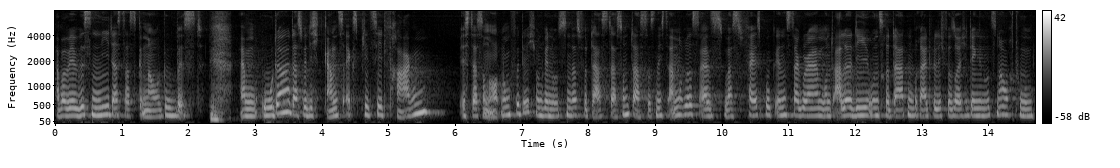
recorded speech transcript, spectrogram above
aber wir wissen nie, dass das genau du bist. Mhm. Ähm, oder dass wir dich ganz explizit fragen, ist das in Ordnung für dich? Und wir nutzen das für das, das und das. Das ist nichts anderes, als was Facebook, Instagram und alle, die unsere Daten bereitwillig für solche Dinge nutzen, auch tun.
